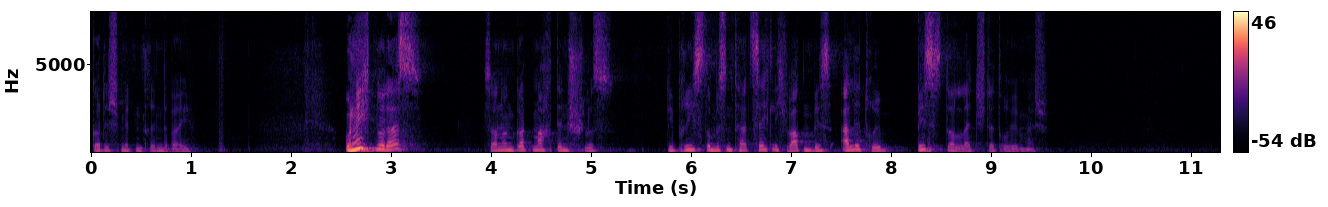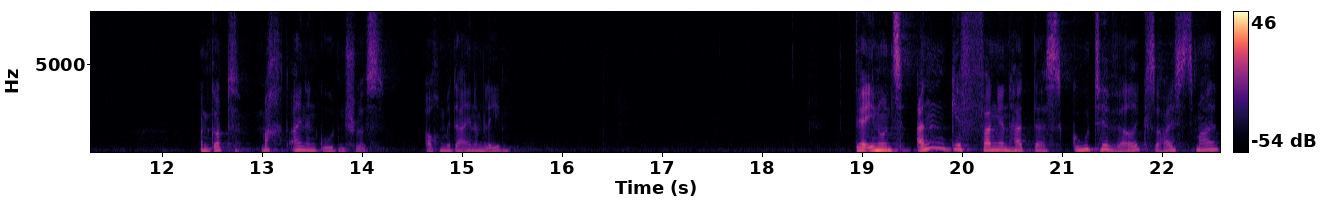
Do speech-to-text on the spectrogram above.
Gott ist mittendrin dabei. Und nicht nur das, sondern Gott macht den Schluss. Die Priester müssen tatsächlich warten, bis alle drüben, bis der Letzte drüben ist. Und Gott macht einen guten Schluss, auch mit deinem Leben. der in uns angefangen hat, das gute Werk, so heißt es mal,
